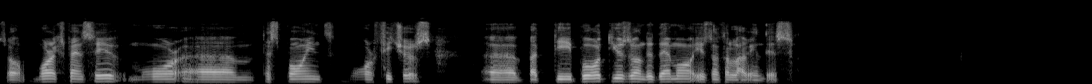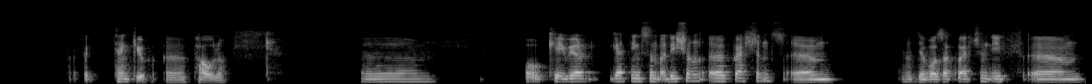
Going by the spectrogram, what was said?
So more expensive, more um, test points, more features, uh, but the board used on the demo is not allowing this. Perfect. Thank you, uh, Paolo. Um, okay, we are getting some additional uh, questions. Um, there was a question if um,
